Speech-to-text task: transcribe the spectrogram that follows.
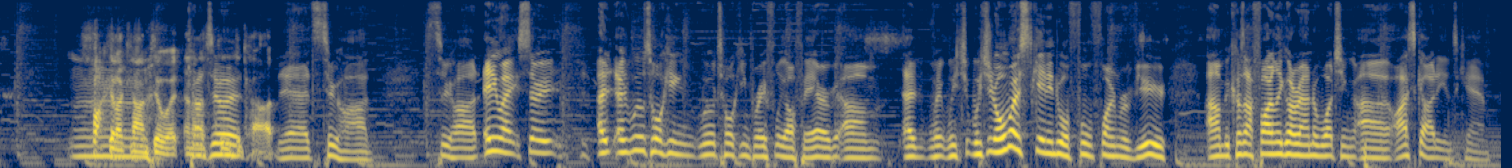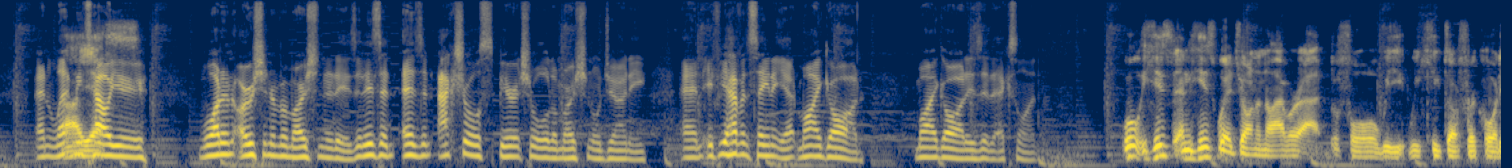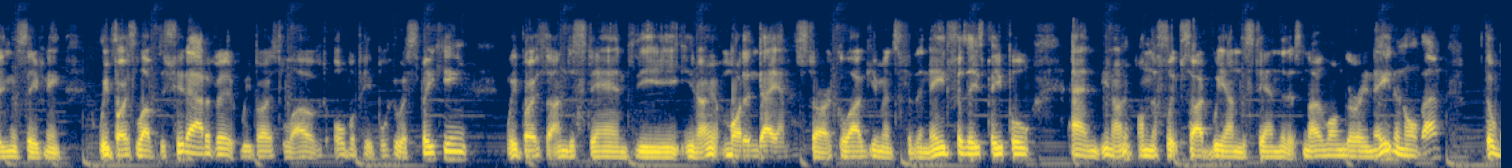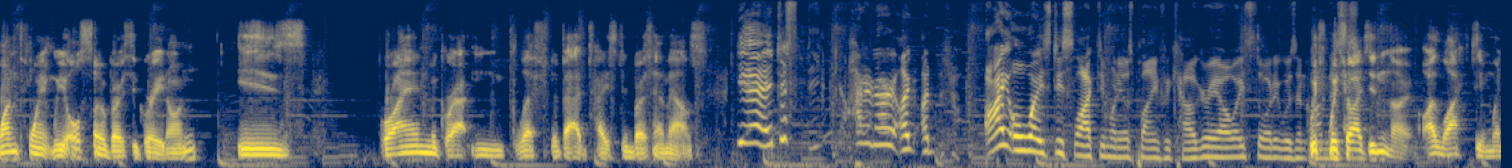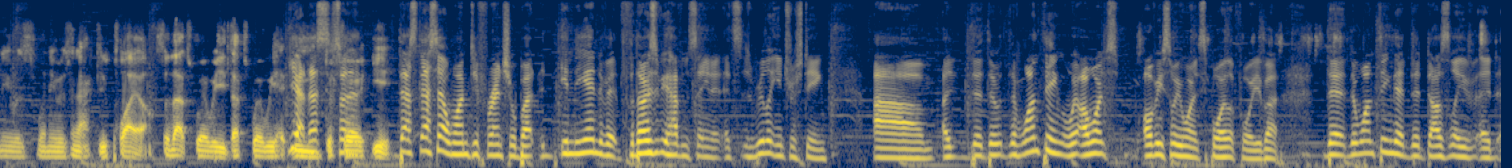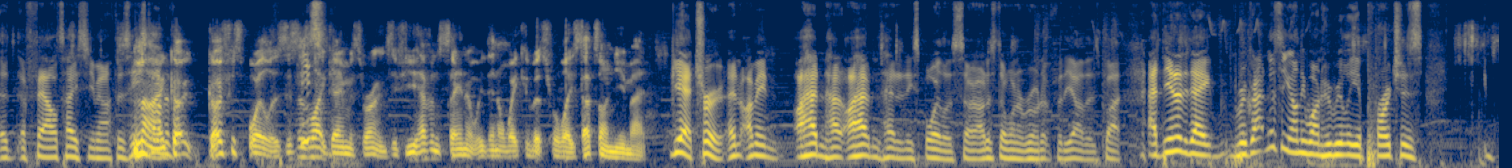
"Fuck it, I can't do it." And I Can't do it. the cart. Yeah, it's too hard. Too hard. Anyway, so uh, uh, we were talking. We were talking briefly off air. Um, and we, we, should, we should almost get into a full flown review, um, because I finally got around to watching uh, Ice Guardians Cam, and let Ah, me tell you, what an ocean of emotion it is. It is an as an actual spiritual and emotional journey. And if you haven't seen it yet, my God, my God, is it excellent? Well, here's and here's where John and I were at before we we kicked off recording this evening. We both loved the shit out of it. We both loved all the people who are speaking. We both understand the you know modern day and historical arguments for the need for these people. And you know, on the flip side, we understand that it's no longer a need and all that. The one point we also both agreed on is Brian McGrattan left a bad taste in both our mouths. Yeah, it just I don't know. I, I I always disliked him when he was playing for Calgary. I always thought it was an which which I didn't know. I liked him when he was when he was an active player. So that's where we that's where we yeah, we that's so, here. that's that's our one differential. But in the end of it, for those of you who haven't seen it, it's really interesting. Um, the, the the one thing I won't obviously we won't spoil it for you, but the the one thing that, that does leave a, a, a foul taste in your mouth is he's No, kind of, go go for spoilers. This is like Game of Thrones. If you haven't seen it within a week of its release, that's on you, mate. Yeah, true. And I mean, I hadn't had I haven't had any spoilers, so I just don't want to ruin it for the others. But at the end of the day, McGrattan is the only one who really approaches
